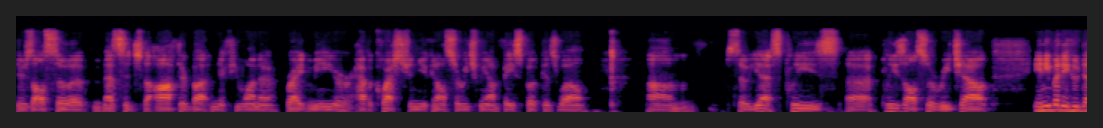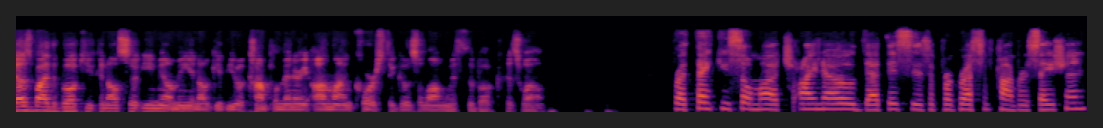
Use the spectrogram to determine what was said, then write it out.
there's also a message the author button. If you want to write me or have a question you can also reach me on facebook as well. Um, so yes please uh, please also reach out Anybody who does buy the book, you can also email me and I'll give you a complimentary online course that goes along with the book as well. Brett, thank you so much. I know that this is a progressive conversation.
